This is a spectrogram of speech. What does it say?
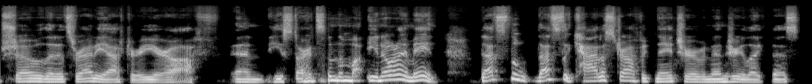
show that it's ready after a year off. And he starts in the, you know what I mean? That's the, that's the catastrophic nature of an injury like this.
